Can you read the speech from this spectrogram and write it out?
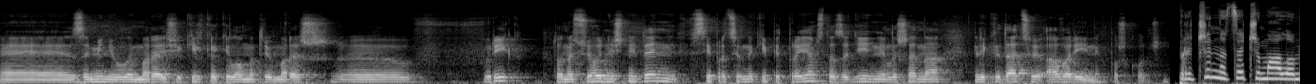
е, замінювали мережі кілька кілометрів мереж е, в рік, то на сьогоднішній день всі працівники підприємства задіяні лише на ліквідацію аварійних пошкоджень. Причин на це чимало,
